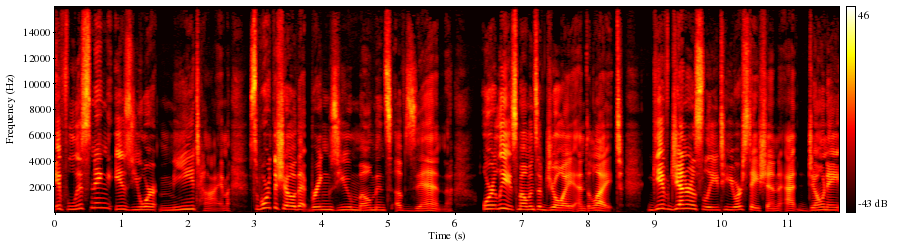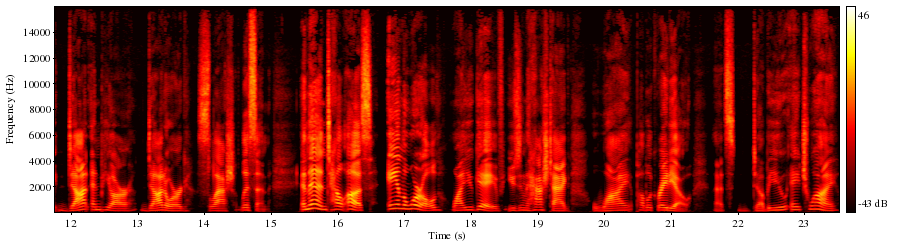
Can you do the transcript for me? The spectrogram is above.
if listening is your me time, support the show that brings you moments of zen, or at least moments of joy and delight. Give generously to your station at donate.npr.org slash listen. And then tell us and the world why you gave using the hashtag WhyPublicRadio. That's W-H-Y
